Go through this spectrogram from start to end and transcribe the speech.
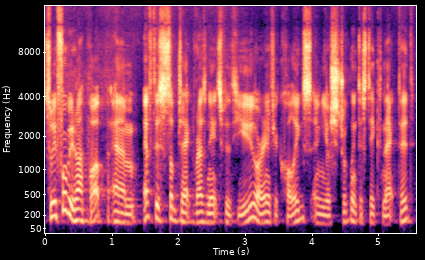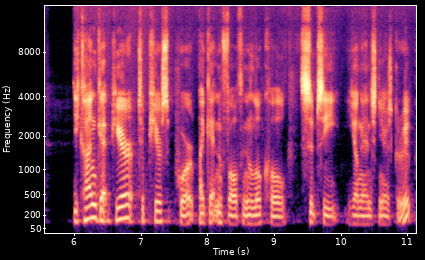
So before we wrap up, um, if this subject resonates with you or any of your colleagues and you're struggling to stay connected, you can get peer-to-peer support by getting involved in the local CIBSE Young Engineers group.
